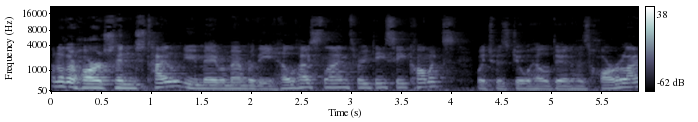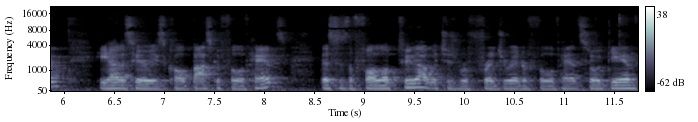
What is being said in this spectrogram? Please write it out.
Another horror hinge title, you may remember the Hill House line through DC Comics, which was Joe Hill doing his horror line. He had a series called Basket Full of Heads. This is the follow-up to that, which is Refrigerator Full of Heads. So again,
